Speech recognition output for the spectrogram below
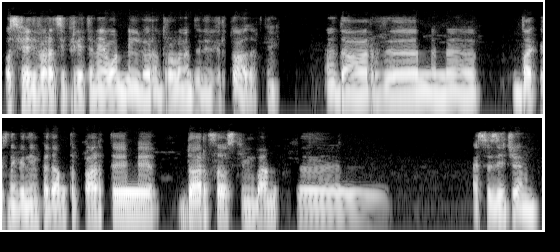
o să fie adevărații prieteni ai oamenilor într-o lume atât de virtuală, știi? Dar uh, dacă să ne gândim pe de altă parte, doar s-au schimbat, hai să zicem,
